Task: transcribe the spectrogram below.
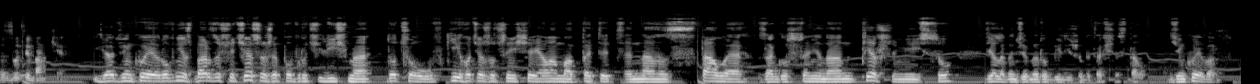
Złoty Bankier. Ja dziękuję również. Bardzo się cieszę, że powróciliśmy do czołówki, chociaż oczywiście ja mam apetyt na stałe zagoszczenie na pierwszym miejscu. Wiele będziemy robili, żeby tak się stało. Dziękuję bardzo.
